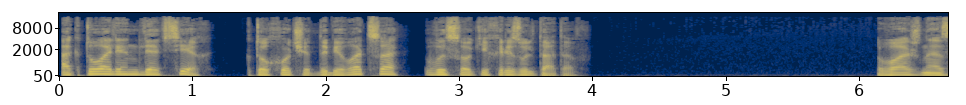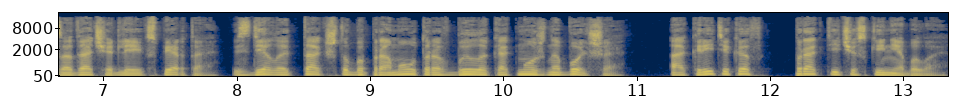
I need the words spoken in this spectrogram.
актуален для всех, кто хочет добиваться высоких результатов. Важная задача для эксперта – сделать так, чтобы промоутеров было как можно больше, а критиков практически не было.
